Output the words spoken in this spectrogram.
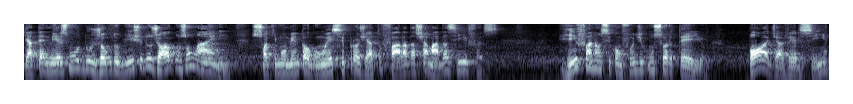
e até mesmo do jogo do bicho e dos jogos online. Só que em momento algum esse projeto fala das chamadas rifas. Rifa não se confunde com sorteio. Pode haver sim,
